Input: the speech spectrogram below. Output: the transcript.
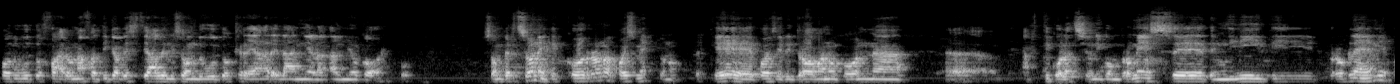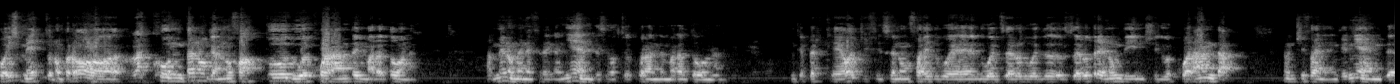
ho dovuto fare una fatica bestiale mi sono dovuto creare danni al, al mio corpo. Sono persone che corrono e poi smettono perché poi si ritrovano con eh, articolazioni compromesse, tendiniti, problemi e poi smettono, però raccontano che hanno fatto 2,40 in maratona. A me non me ne frega niente se ho fatto 2,40 in maratona. Anche perché oggi se non fai 2-0-2-0-3 non vinci 2-40 non ci fai neanche niente,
